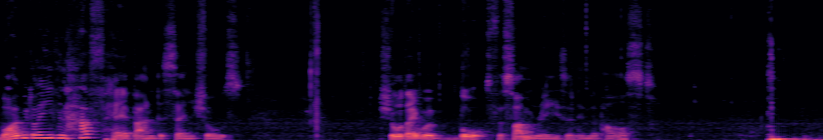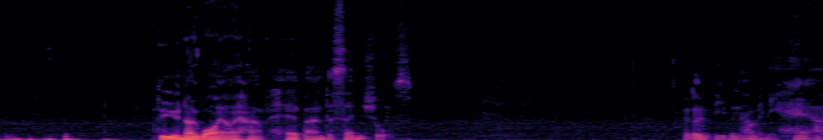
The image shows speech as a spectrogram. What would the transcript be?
Why would I even have hairband essentials? Sure, they were bought for some reason in the past. Do you know why I have hairband essentials? I don't even have any hair.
